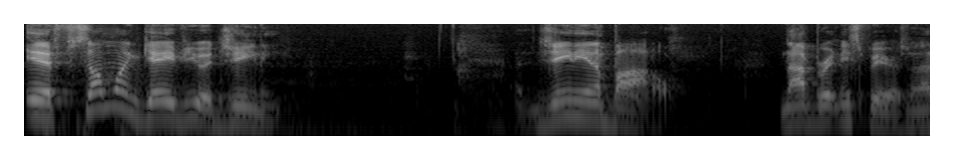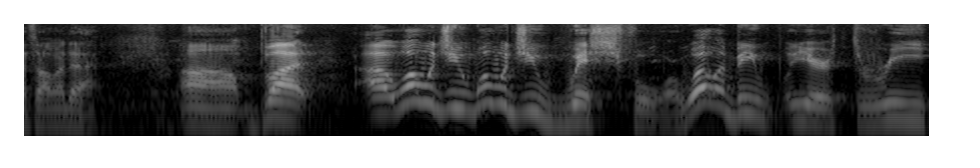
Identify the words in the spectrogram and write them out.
If someone gave you a genie, genie in a bottle. Not Britney Spears. We're not talking about that. Uh, but uh, what would you what would you wish for? What would be your three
